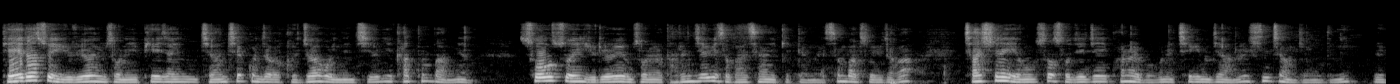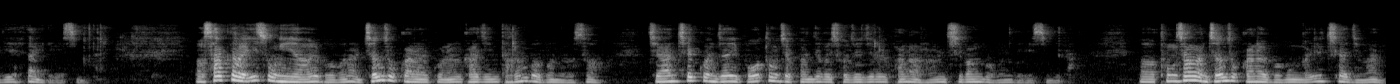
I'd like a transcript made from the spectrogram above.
대다수의 유료오염 손해의 피해자인 제한채권자가 거주하고 있는 지역이 같은 반면 소수의 유료오염 손해가 다른 지역에서 발생하였기 때문에 선박 소유자가 자신의 영업소 소재지의 관할 부분의 책임 제한을 신청한 경우 등이 여기에 해당이 되겠습니다. 어, 사건을 이송해야 할 법원은 전속관할권을 가진 다른 법원으로서 제한채권자의 보통재판적의 소재지를 관할하는 지방법원이 되겠습니다. 어, 통상은 전속관할법원과 일치하지만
